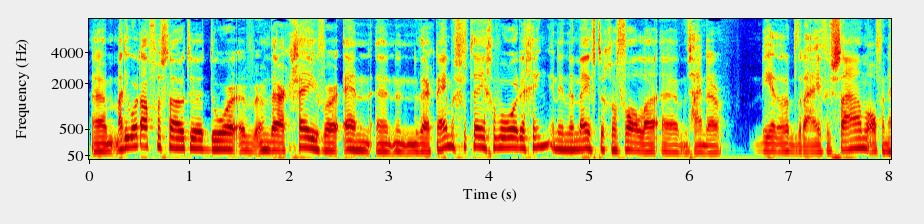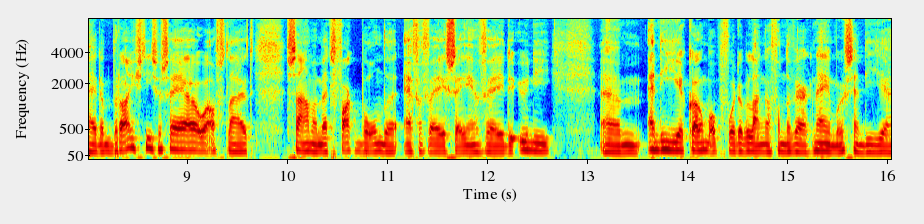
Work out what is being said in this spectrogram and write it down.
Um, maar die wordt afgesloten door een werkgever en een, werknemersvertegenwoordiging. En in de meeste gevallen uh, zijn er meerdere bedrijven samen of een hele branche die zo'n CAO afsluit, samen met vakbonden, FNV, CNV, de Unie. Um, en die komen op voor de belangen van de werknemers en die, uh,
